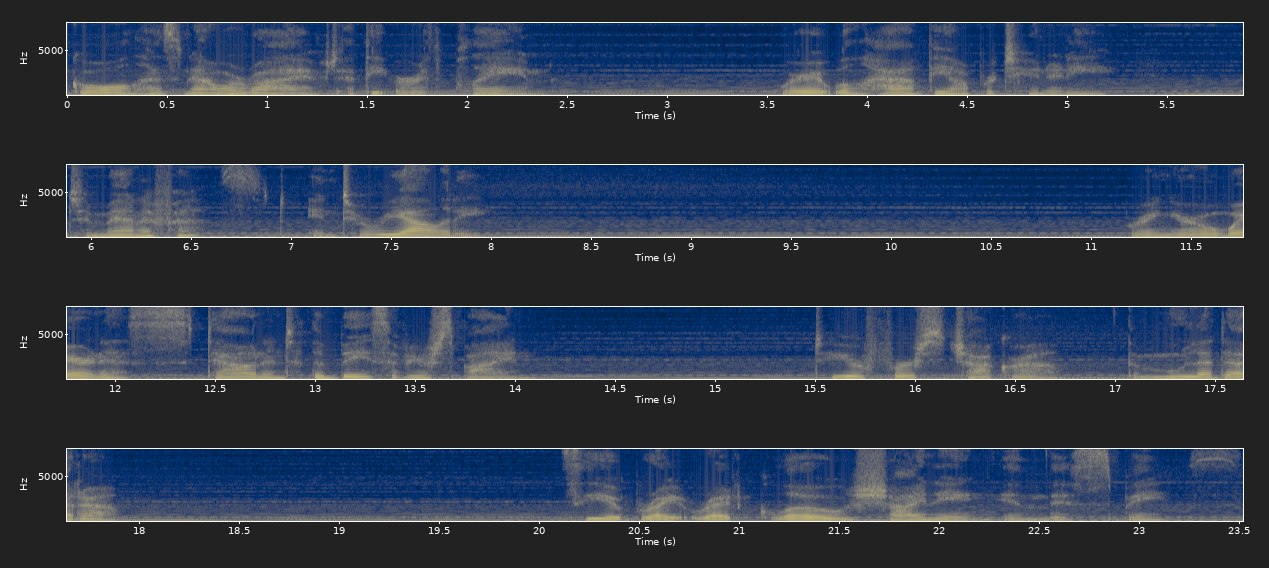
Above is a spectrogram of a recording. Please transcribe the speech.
Goal has now arrived at the earth plane, where it will have the opportunity to manifest into reality. Bring your awareness down into the base of your spine to your first chakra, the Muladhara. See a bright red glow shining in this space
